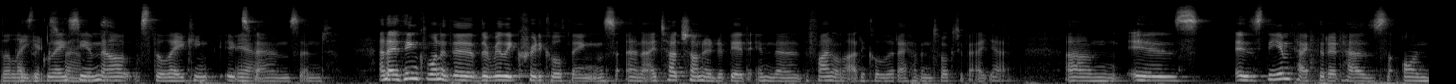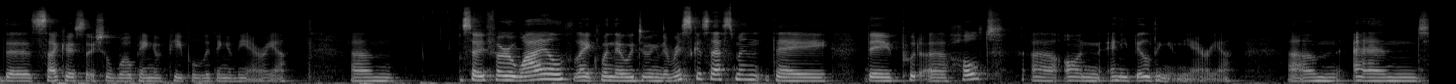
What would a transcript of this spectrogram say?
the lake as the glacier expands. melts the lake in- expands and and I think one of the, the really critical things, and I touch on it a bit in the, the final article that I haven't talked about yet, um, is is the impact that it has on the psychosocial well-being of people living in the area. Um, so for a while, like when they were doing the risk assessment, they they put a halt uh, on any building in the area, um, and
